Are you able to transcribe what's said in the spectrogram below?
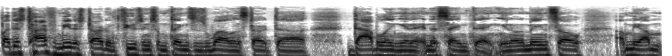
but it's time for me to start infusing some things as well and start uh, dabbling in it in the same thing. You know what I mean? So, I mean, I'm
